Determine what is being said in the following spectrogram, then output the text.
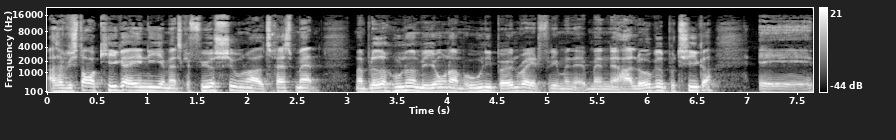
Altså vi står og kigger ind i, at man skal fyre 750 mand, man bløder 100 millioner om ugen i burn rate, fordi man, man har lukket butikker. Øh,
